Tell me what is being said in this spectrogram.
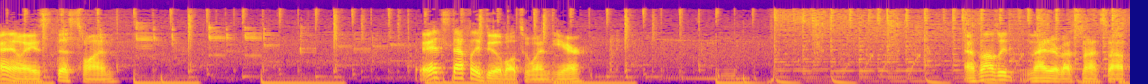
Anyways, this one. It's definitely doable to win here. As long as we neither of us mess up.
